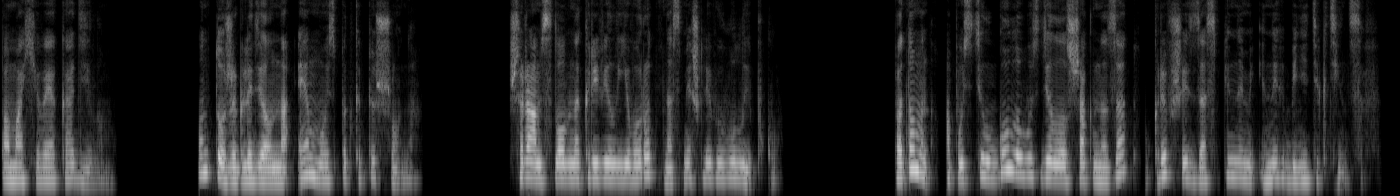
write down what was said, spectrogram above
помахивая кадилом. Он тоже глядел на Эмму из-под капюшона. Шрам словно кривил его рот в насмешливую улыбку. Потом он опустил голову, сделал шаг назад, укрывшись за спинами иных бенедиктинцев.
